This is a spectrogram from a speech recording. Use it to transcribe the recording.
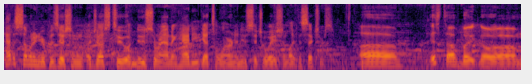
How does someone in your position adjust to a new surrounding? How do you get to learn a new situation like the Sixers? Uh, it's tough, but you know, um,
